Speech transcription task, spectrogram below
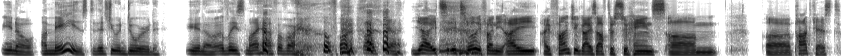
you know, amazed that you endured you know at least my half of our, of our podcast. Yeah it's it's really funny. I i found you guys after suhain's um uh podcast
